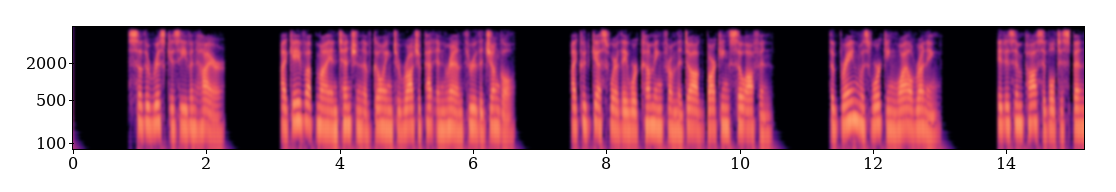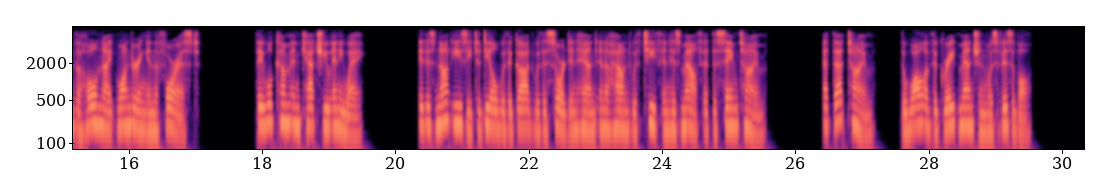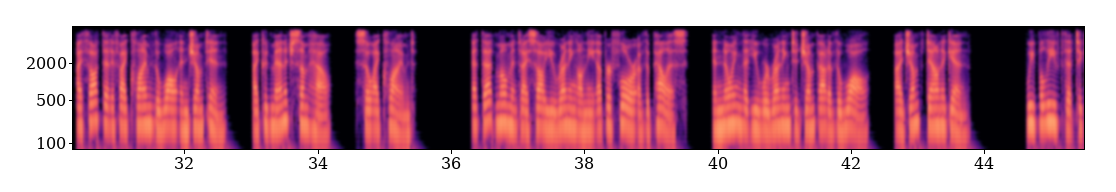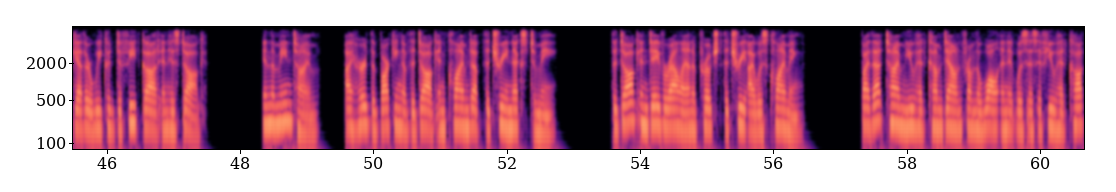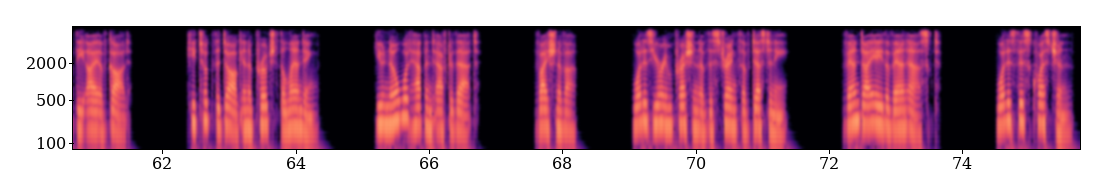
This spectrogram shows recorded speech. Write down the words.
So the risk is even higher. I gave up my intention of going to Rajapat and ran through the jungle. I could guess where they were coming from the dog barking so often. The brain was working while running. It is impossible to spend the whole night wandering in the forest they will come and catch you anyway. It is not easy to deal with a god with a sword in hand and a hound with teeth in his mouth at the same time. At that time, the wall of the great mansion was visible. I thought that if I climbed the wall and jumped in, I could manage somehow, so I climbed. At that moment I saw you running on the upper floor of the palace, and knowing that you were running to jump out of the wall, I jumped down again. We believed that together we could defeat God and his dog. In the meantime, I heard the barking of the dog and climbed up the tree next to me. The dog and Devaralan approached the tree I was climbing. By that time you had come down from the wall and it was as if you had caught the eye of God. He took the dog and approached the landing. You know what happened after that? Vaishnava. What is your impression of the strength of destiny? Vandiyathevan asked. What is this question?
